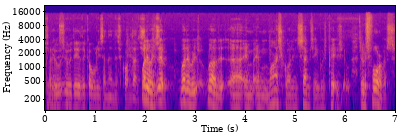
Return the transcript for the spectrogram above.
So who, who were the other goalies and then the squad then? well, it was Shilton? well, it was well. Uh, in, in my squad in seventy was Peter, there was four of us,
